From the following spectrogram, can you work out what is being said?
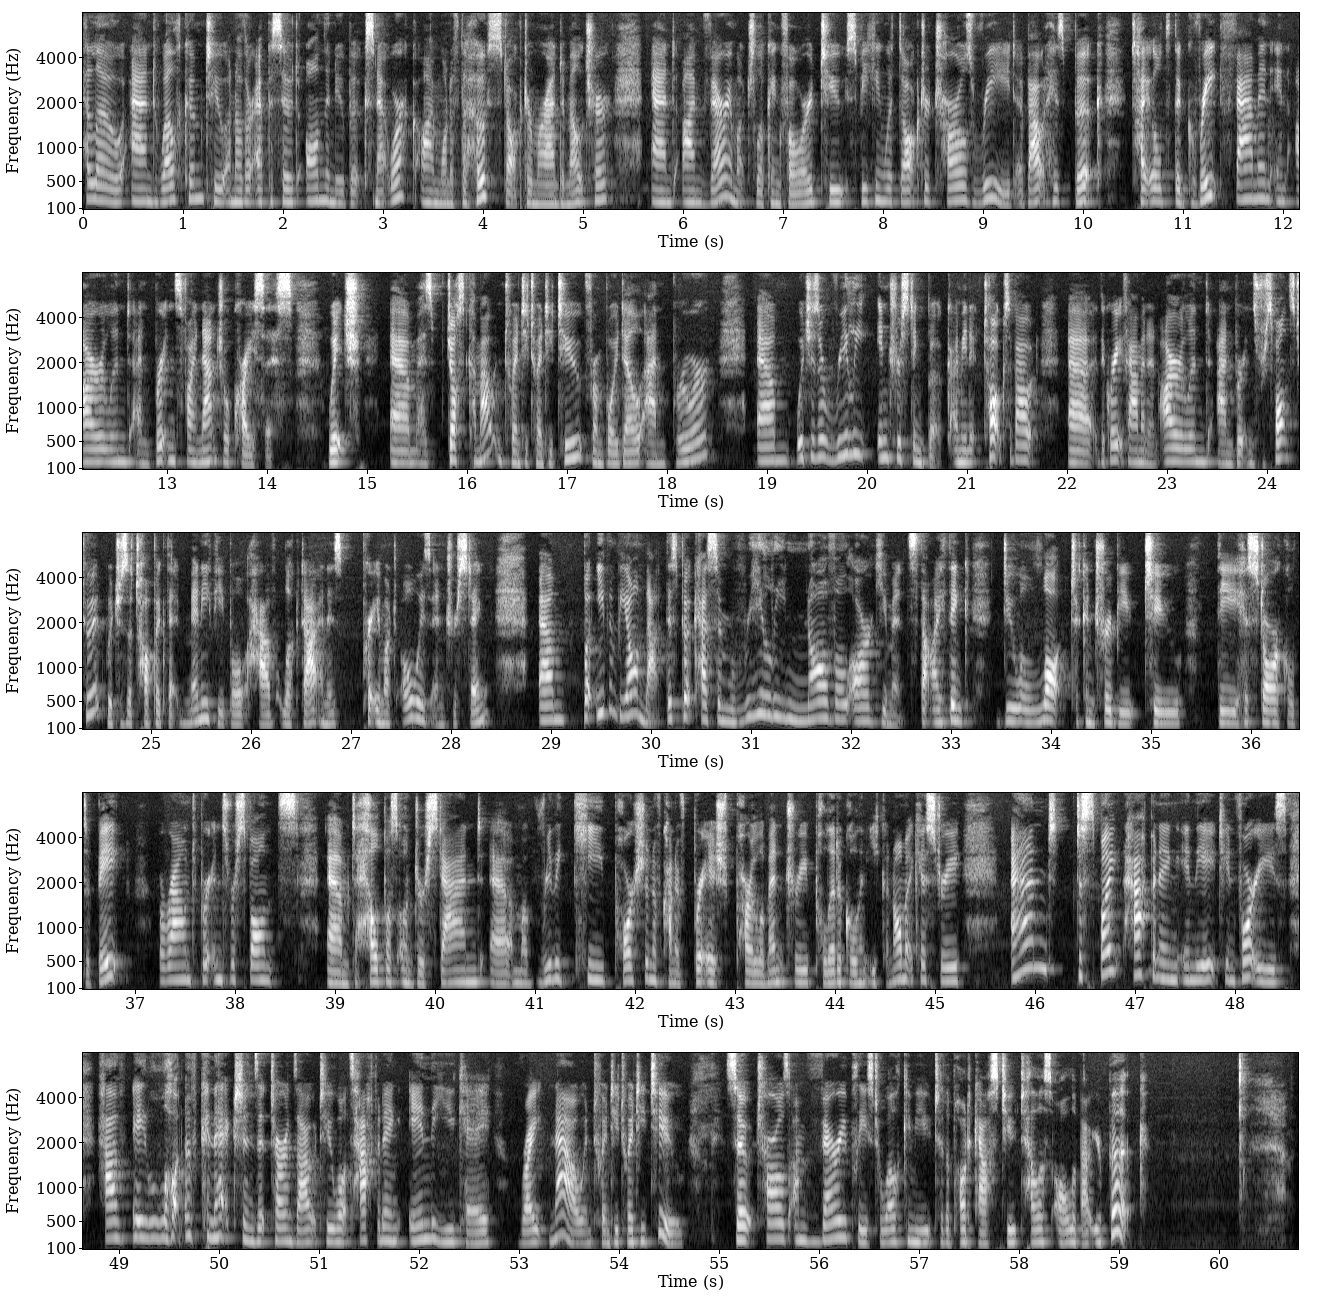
Hello, and welcome to another episode on the New Books Network. I'm one of the hosts, Dr. Miranda Melcher, and I'm very much looking forward to speaking with Dr. Charles Read about his book titled The Great Famine in Ireland and Britain's Financial Crisis, which um, has just come out in 2022 from Boydell and Brewer, um, which is a really interesting book. I mean, it talks about uh, the Great Famine in Ireland and Britain's response to it, which is a topic that many people have looked at and is pretty much always interesting. Um, but even beyond that, this book has some really novel arguments that I think do a lot to contribute to the historical debate around Britain's response um, to help us understand um, a really key portion of kind of British parliamentary, political, and economic history. And despite happening in the 1840s, have a lot of connections, it turns out, to what's happening in the UK right now in 2022. So, Charles, I'm very pleased to welcome you to the podcast to tell us all about your book.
